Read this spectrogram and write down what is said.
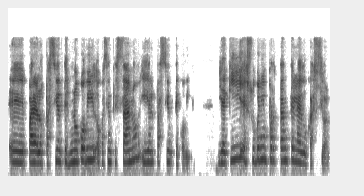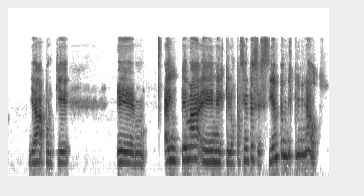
eh, para los pacientes no COVID o pacientes sanos y el paciente COVID. Y aquí es súper importante la educación, ¿ya? Porque em, hay un tema en el que los pacientes se sienten discriminados,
